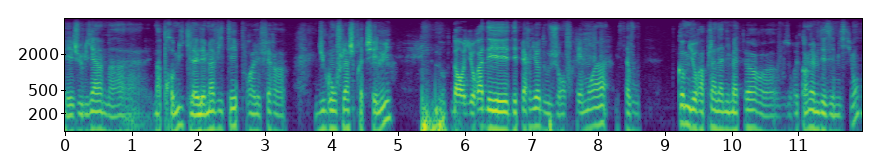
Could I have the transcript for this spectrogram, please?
Et Julien m'a m'a promis qu'il allait m'inviter pour aller faire euh, du gonflage près de chez lui. Donc, non, il y aura des, des périodes où j'en ferai moins. Et ça vous, comme il y aura plein d'animateurs, euh, vous aurez quand même des émissions.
